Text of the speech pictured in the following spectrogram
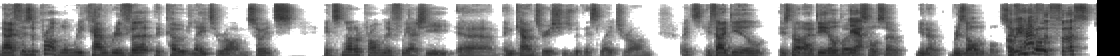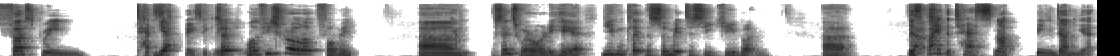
Now, if there's a problem, we can revert the code later on. So it's it's not a problem if we actually uh, encounter issues with this later on. It's it's ideal. It's not ideal, but Yeah. it's also you know resolvable. So if we have go- the first first screen test, Yeah. basically. so, well, if you scroll up for me, um, since we're already here, you can click the submit to CQ button. Uh, Despite the tests not being done yet.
